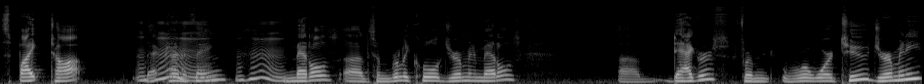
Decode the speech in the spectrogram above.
spike top, that kind of thing. Medals, uh, some really cool German medals. Uh, daggers from World War II, Germany.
